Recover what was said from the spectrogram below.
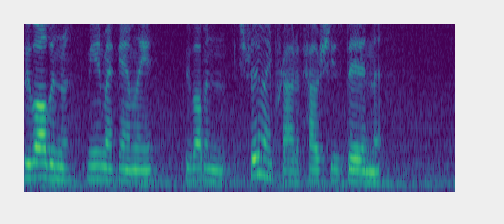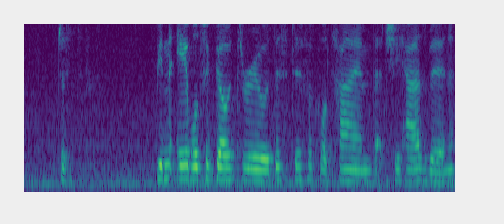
we've all been, me and my family, we've all been extremely proud of how she's been just been able to go through this difficult time that she has been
